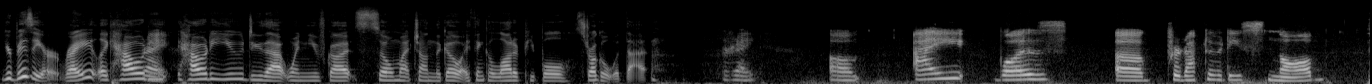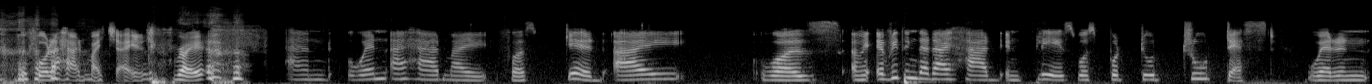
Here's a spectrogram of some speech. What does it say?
you're busier right like how do Right. you, how do you do that when you've got so much on the go i think a lot of people struggle with that Right. Um, I was a productivity snob before I had my child. right And when I had my first kid, I was, I mean, everything that I had in place was put to true test, wherein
